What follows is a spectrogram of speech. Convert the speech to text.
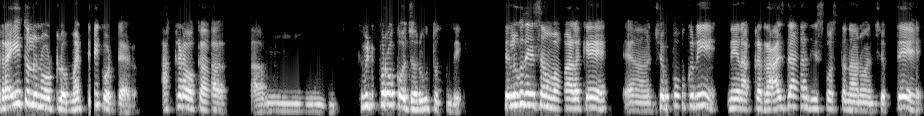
రైతుల నోట్లో మట్టి కొట్టాడు. అక్కడ ఒక క్విట్ ప్రోకో జరుగుతుంది. తెలుగుదేశం వాళ్ళకే చెప్పుకుని నేను అక్కడ రాజధాని తీసుకొస్తున్నాను అని చెప్తే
